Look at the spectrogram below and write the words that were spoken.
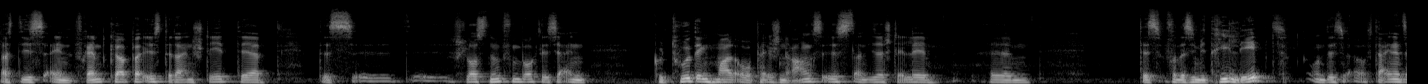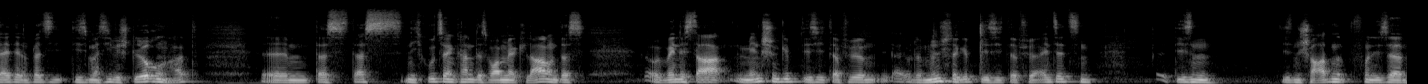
dass dies ein Fremdkörper ist, der da entsteht, der das äh, Schloss Nymphenburg, das ja ein Kulturdenkmal europäischen Rangs ist, an dieser Stelle ähm, das von der Symmetrie lebt und das auf der einen Seite dann plötzlich diese massive Störung hat, ähm, dass das nicht gut sein kann, das war mir klar und dass wenn es da Menschen gibt, die sich dafür oder Münchner gibt, die sich dafür einsetzen, diesen, diesen Schaden von dieser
